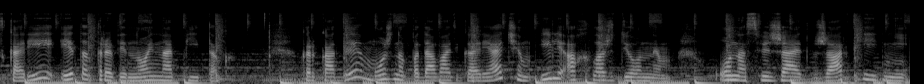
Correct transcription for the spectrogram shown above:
Скорее, это травяной напиток. Каркаде можно подавать горячим или охлажденным. Он освежает в жаркие дни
